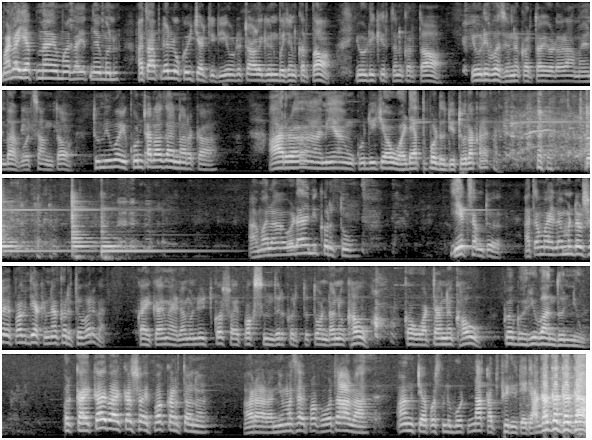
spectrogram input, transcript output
मला येत नाही मला येत नाही म्हणून. आता आपल्याला लोक विचारतील एवढं टाळ घेऊन भजन करता? एवढी कीर्तन करता? एवढी भजनं करता? एवढं रामायण भागवत सांगता? तुम्ही वैकुंठाला जाणार का? अरे आम्ही अंकुलीच्या वड्यात पडू दे. तुला काय कर आम्हाला आवड आहे आम्ही करतो. एक सांगतो आता महिला मंडळ स्वयंपाक देखणं करतो बरं का. काय काय महिला म्हणजे इतका स्वयंपाक सुंदर करतो तोंडानं खाऊ का वाटानं खाऊ का घरी बांधून नेऊ. पण काय काय बायका स्वयंपाक करताना अरा अरा निमा स्वयंपाक होत आला अंगठ्यापासलं बोट नाकात फिरवी त्याच्या गा गा गा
